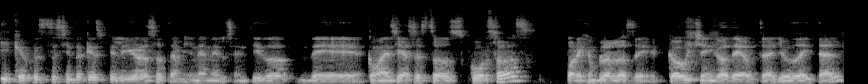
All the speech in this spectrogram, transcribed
Y que justo siento que es peligroso también en el sentido de, como decías, estos cursos por ejemplo, los de coaching o de autoayuda y tal,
